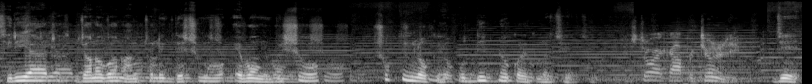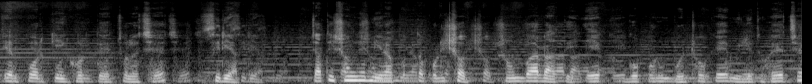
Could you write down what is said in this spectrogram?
সিরিয়ার জনগণ আঞ্চলিক দেশসমূহ এবং বিশ্ব শক্তিগুলোকে উদ্বিগ্ন করে তুলেছে যে এরপর কি ঘটতে চলেছে সিরিয়া জাতিসংঘের নিরাপত্তা পরিষদ সোমবার রাতে এক গোপন বৈঠকে মিলিত হয়েছে।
